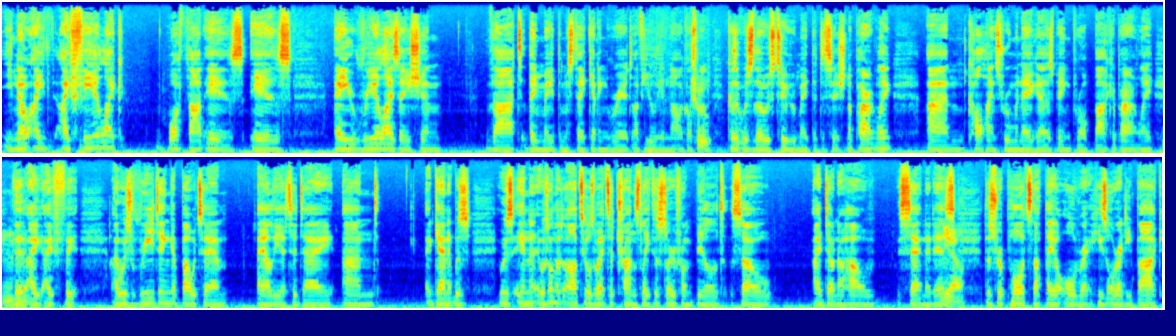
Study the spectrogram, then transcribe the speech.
you know i i feel like what that is is a realization that they made the mistake getting rid of Julian Nagelsmann True. because it was those two who made the decision apparently and Karl-Heinz Rummenigge is being brought back apparently the, mm-hmm. I, I fe- I was reading about him earlier today and again it was it was in it was one of those articles where it's a translated story from Bild, so I don't know how certain it is Yeah. there's reports that they are already he's already back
